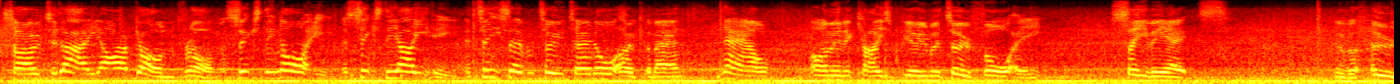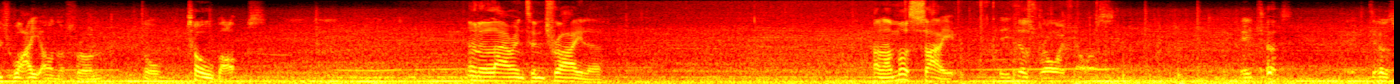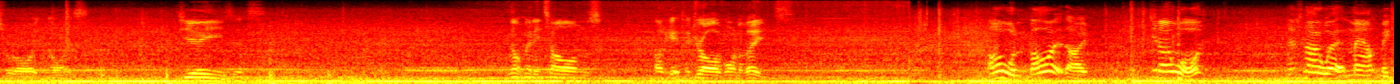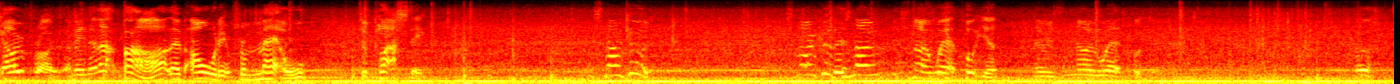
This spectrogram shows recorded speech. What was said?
So today I've gone from a 6090, a 6080, a T7 210 auto command. Now I'm in a Case Puma 240 CVX with a huge weight on the front, or toolbox and a Larrington trailer. And I must say, it does ride nice. It does, it does ride nice. Jesus. Not many times I'd get to drive one of these. I wouldn't buy it though. Do you know what? There's nowhere to mount my GoPro. I mean, that bar, they've altered it from metal to plastic. It's no good. It's no good. There's no there's nowhere to put you. There is nowhere to put you. Ugh.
